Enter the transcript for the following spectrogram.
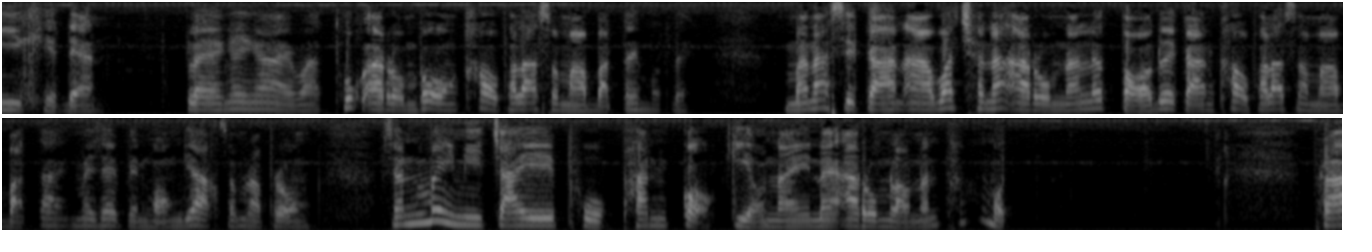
มีเขตแดน แปลง่าย ๆ ว่า ทุกอารมณ์พระองค์เข้าพระสมาบัติได้หมดเลย มนสิการอาวัชนะอารมณ์นั้น แล้วต่อด้วยการเข้าพระสมาบัติได้ ไม่ใช่เป็นของยากสำหรับพระองค์ฉันไม่มีใจผูกพันเกาะเกี่ยวในในอารมณ์เหล่านั้นทั้งหมด พระ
